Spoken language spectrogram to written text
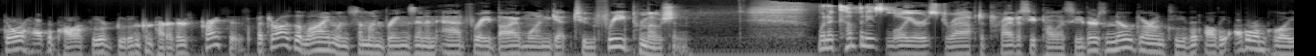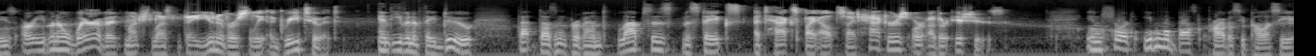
store has a policy of beating competitors' prices, but draws the line when someone brings in an ad for a buy one, get two free promotion. When a company's lawyers draft a privacy policy, there's no guarantee that all the other employees are even aware of it, much less that they universally agree to it. And even if they do, that doesn't prevent lapses, mistakes, attacks by outside hackers, or other issues. In short, even the best privacy policy,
